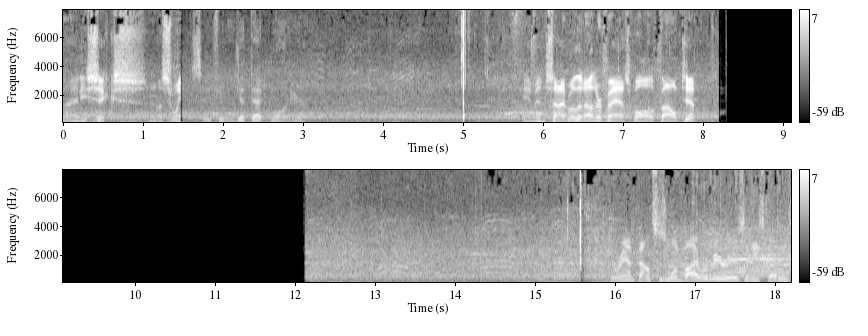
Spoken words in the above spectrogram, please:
Ninety-six and a swing. See if you can get that going here. Came inside with another fastball. A foul tip. Bounces one by Ramirez, and he's got his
